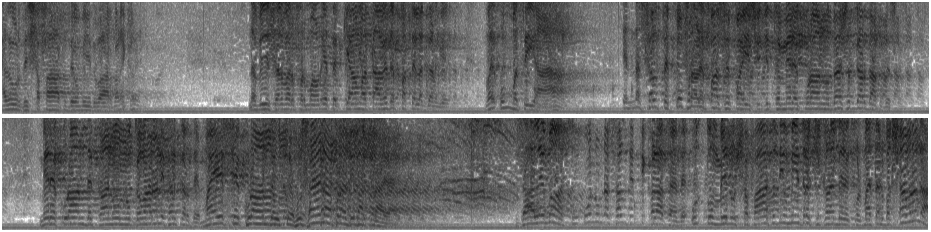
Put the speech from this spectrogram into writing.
حضور دی شفاعت دے امیدوار بنے کھڑے۔ نبی سرور فرماؤ یہ تو قیامت آئے تو پتے لگن گے۔ وہ امتی آ۔ یہ نسل تے کفر والے پاسے پائی سی جتھے میرے قرآن نو دہشت گرد آخر سن۔ میرے قرآن دے قانون نو گوارا نہیں تھن کر دے میں اسے قرآن دے اتنے حسین اپنا ذبح کرایا ظالما تو نسل دیتی کھڑا سہدے تو میرے شفاعت دی امید رکھی کھڑا میرے کو میں تین بخشاوا گا۔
